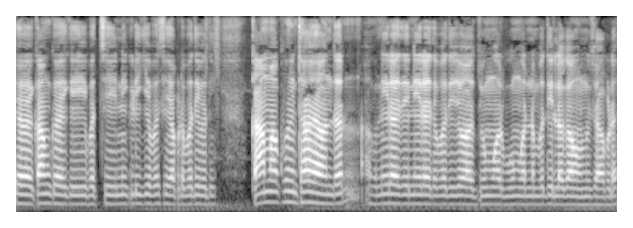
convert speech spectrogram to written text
કહેવાય, કામ કહેવાય કે એ પછી નીકળી ગયા પછી આપણે બધી બધી કામ આખું થાય અંદર. નિરાયતે નિરાયતે બધી જો આ ઝુમર બુમર ને બધી લગાવવાનું છે આપણે.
